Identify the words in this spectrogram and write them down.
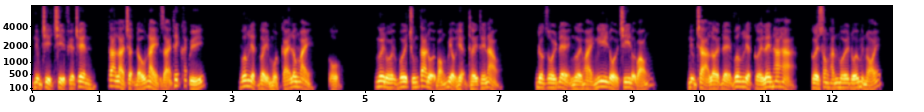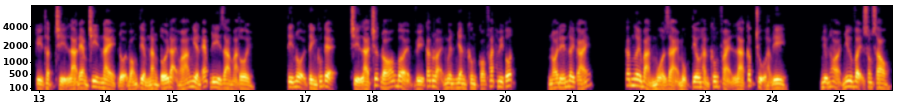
Niệm chỉ chỉ phía trên, ta là trận đấu này giải thích khách quý. Vương liệt vẩy một cái lông mày, ồ, ngươi đối với chúng ta đội bóng biểu hiện thấy thế nào? Được rồi, để người hoài nghi đổi chi đội bóng. Niệm trả lời để vương liệt cười lên ha hả, cười xong hắn mới đối mình nói, kỳ thật chỉ là đem chi này đội bóng tiềm năng tối đại hóa nghiền ép đi ra mà thôi. Tin nội tình không tệ, chỉ là trước đó bởi vì các loại nguyên nhân không có phát huy tốt. Nói đến đây cái, các ngươi bản mùa giải mục tiêu hẳn không phải là cấp trụ hạng đi. Nhưng hỏi như vậy xong sau,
